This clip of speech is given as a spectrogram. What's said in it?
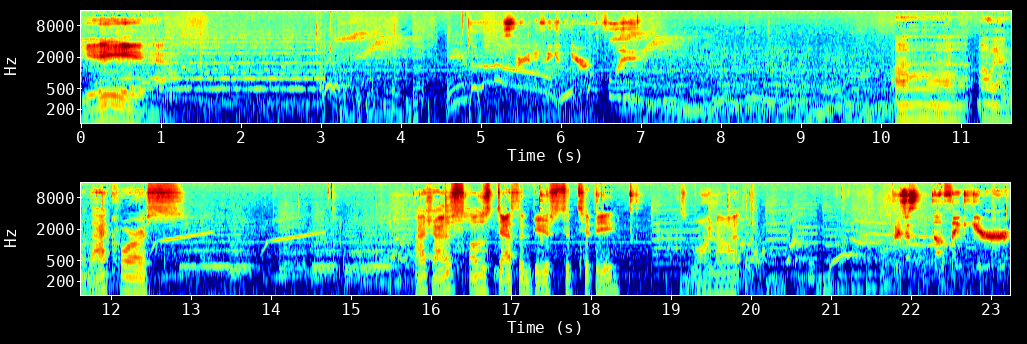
Yeah. Is there anything in here, hopefully? Uh, oh yeah, no, that course. Actually, I'll just, I'll just death and boost to Tippy. Why not? There's just nothing here.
